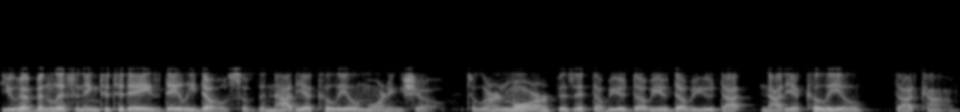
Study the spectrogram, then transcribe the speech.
You have been listening to today's daily dose of the Nadia Khalil Morning Show. To learn more, visit www.nadiakhalil.com.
